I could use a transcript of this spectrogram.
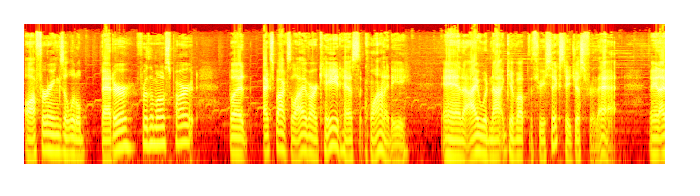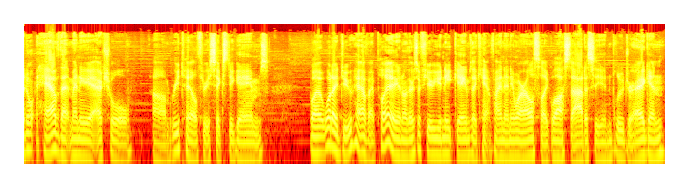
offerings a little better for the most part, but Xbox Live Arcade has the quantity, and I would not give up the 360 just for that. I mean, I don't have that many actual um, retail 360 games, but what I do have, I play. You know, there's a few unique games I can't find anywhere else, like Lost Odyssey and Blue Dragon.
